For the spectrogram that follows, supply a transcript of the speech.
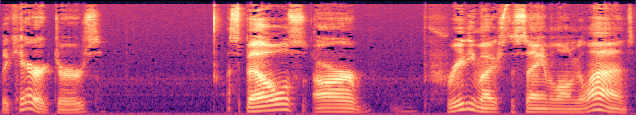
the characters. Spells are pretty much the same along the lines.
